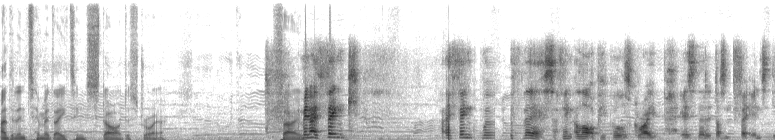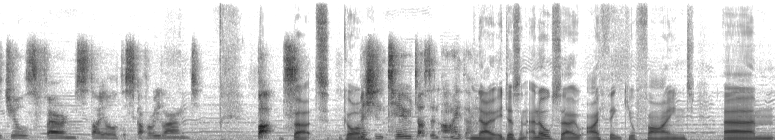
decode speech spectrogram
and an intimidating Star Destroyer. So, I mean, I think, I think with, with this, I think a lot of people's gripe is that it doesn't fit into the Jules Verne style Discovery Land, but, but go on. Mission Two doesn't either. No, it doesn't. And also, I think you'll find um,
